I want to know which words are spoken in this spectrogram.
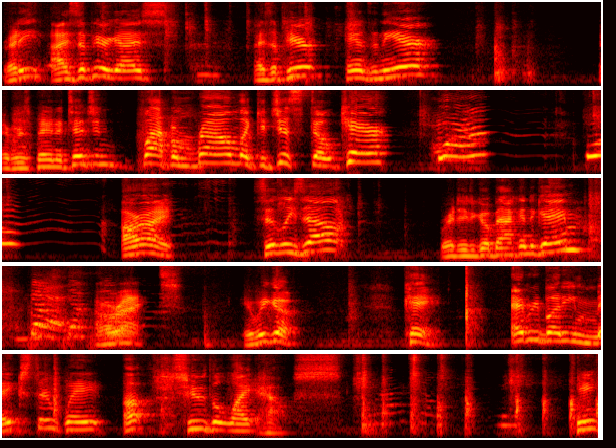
Ready? Eyes up here, guys. Eyes up here. Hands in the air. Everyone's paying attention. Flap them around like you just don't care. All right. Sidley's out. Ready to go back in the game? All right. Here we go. Okay. Everybody makes their way up to the lighthouse. Okay.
